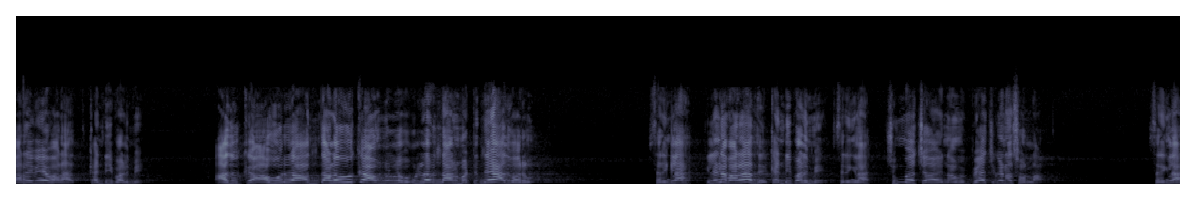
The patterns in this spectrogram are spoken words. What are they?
வரவே வராது கண்டிப்பாலுமே. அதுக்கு அவரு அந்த அளவுக்கு அவங்கள உள்ளே இருந்தால் மட்டும்தான் அது வரும். சரிங்களா? இல்லைன்னா வராது கண்டிப்பாலுமே. சரிங்களா? சும்மா நம்ம பேச்சுக்கு வேணால் சொல்லலாம். சரிங்களா?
